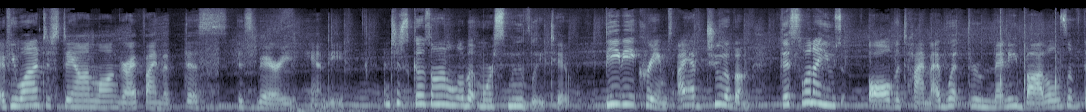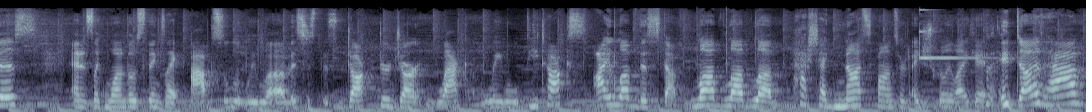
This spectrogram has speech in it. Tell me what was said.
If you want it to stay on longer, I find that this is very handy and just goes on a little bit more smoothly too. BB creams, I have two of them. This one I use all the time. I went through many bottles of this and it's like one of those things I absolutely love. It's just this Dr. Jart Black Label Detox. I love this stuff. Love, love, love. Hashtag not sponsored. I just really like it. It does have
